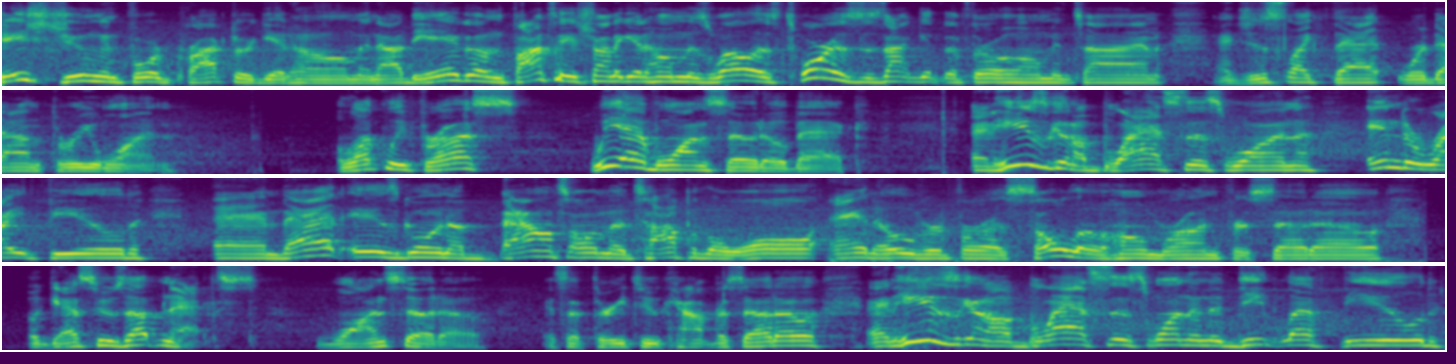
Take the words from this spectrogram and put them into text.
Jace Jung and Ford Proctor get home, and now Diego Infante is trying to get home as well as Torres does not get the throw home in time. And just like that, we're down 3 1. Luckily for us, we have Juan Soto back. And he's going to blast this one into right field. And that is going to bounce on the top of the wall and over for a solo home run for Soto. But guess who's up next? Juan Soto. It's a 3 2 count for Soto. And he's going to blast this one into deep left field.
